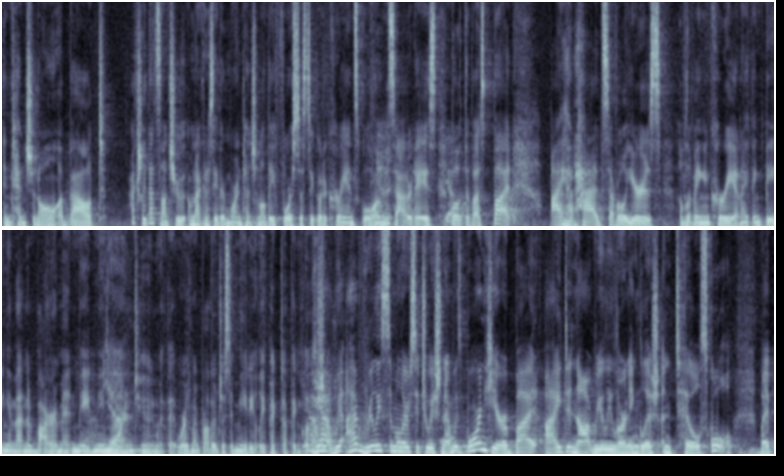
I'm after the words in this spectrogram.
intentional about. Actually, that's not true. I'm not going to say they're more intentional. They forced us to go to Korean school on Saturdays, both of us. But I had had several years of living in Korea, and I think being in that environment made me Yeah. more in tune with it. Whereas my brother just immediately picked up English. Yeah, we, I have really similar situation. I was born here, but I did not really learn English until school. My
